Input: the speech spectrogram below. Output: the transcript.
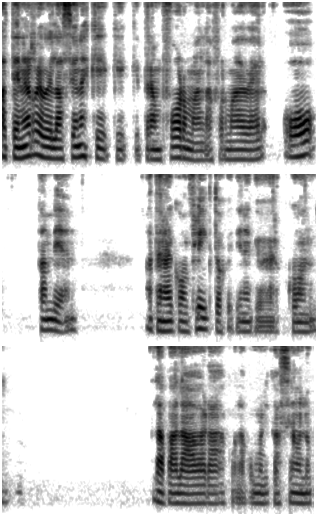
a tener revelaciones que, que, transforman la forma de ver o también a tener conflictos que tienen que ver con la palabra, con la comunicación,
